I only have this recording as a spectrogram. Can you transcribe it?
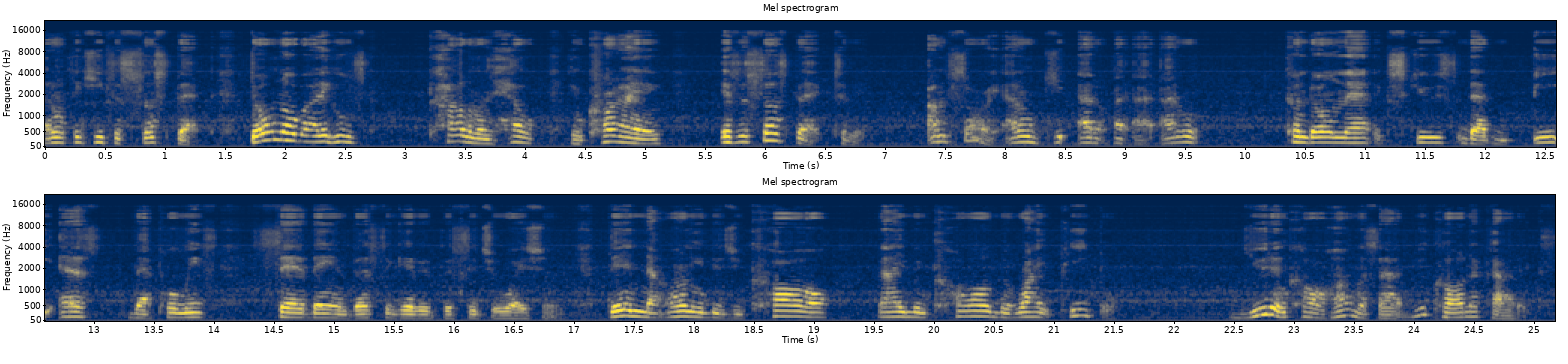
I don't think he's a suspect. Don't nobody who's hollering help and crying is a suspect to me. I'm sorry. I don't. I don't. I, I don't condone that excuse, that BS that police said they investigated the situation. Then not only did you call, not even call the right people. You didn't call homicide. You called narcotics.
